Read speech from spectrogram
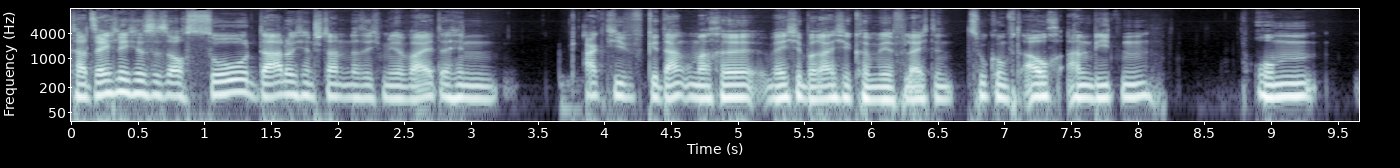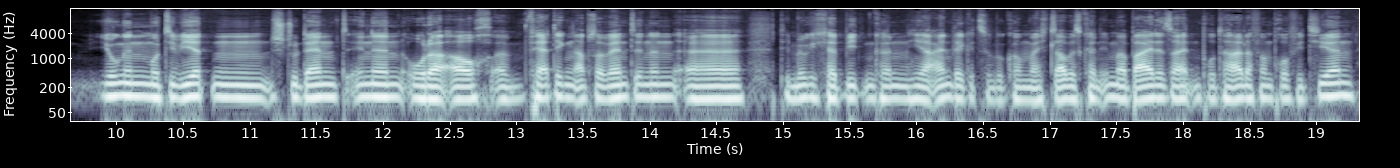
Tatsächlich ist es auch so dadurch entstanden, dass ich mir weiterhin aktiv Gedanken mache, welche Bereiche können wir vielleicht in Zukunft auch anbieten, um jungen, motivierten StudentInnen oder auch äh, fertigen AbsolventInnen äh, die Möglichkeit bieten können, hier Einblicke zu bekommen. Weil ich glaube, es können immer beide Seiten brutal davon profitieren.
